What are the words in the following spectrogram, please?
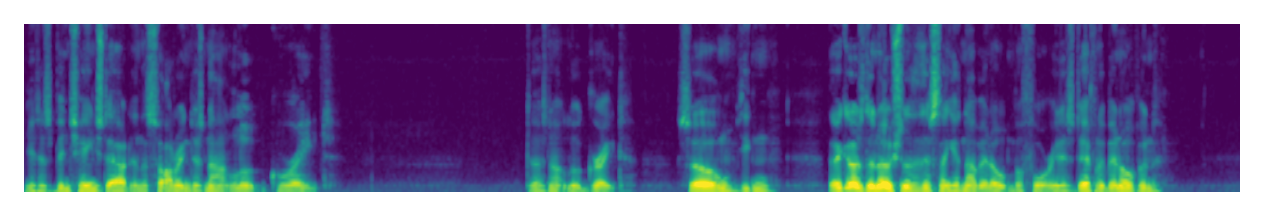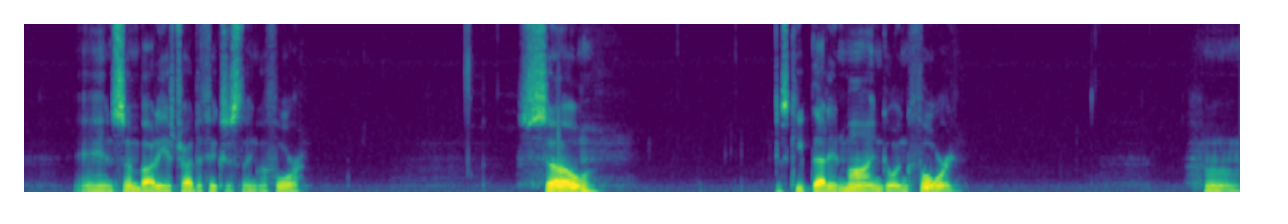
it has been changed out, and the soldering does not look great. Does not look great. So you can there goes the notion that this thing had not been opened before. It has definitely been opened, and somebody has tried to fix this thing before. So, let's keep that in mind going forward. Hmm.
